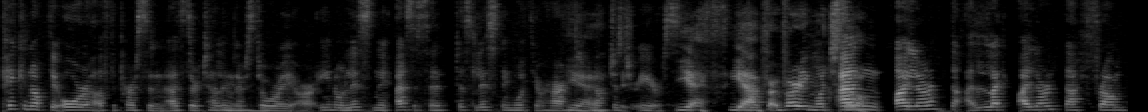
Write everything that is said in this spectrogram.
picking up the aura of the person as they're telling their Mm. story, or you know, listening. As I said, just listening with your heart, Yeah. not just your ears. yes. Yeah. Very much so. And I learned that, like I learned that from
